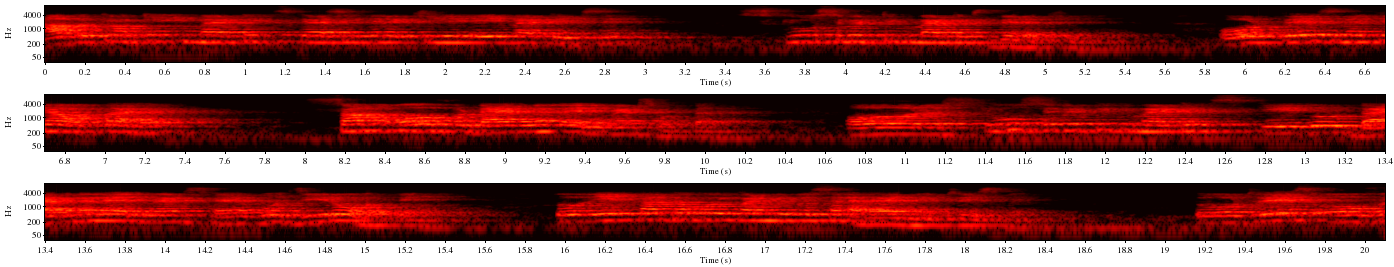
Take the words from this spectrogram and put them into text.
अब क्योंकि मैट्रिक्स कैसी दे रखी है? A matrix skew symmetric matrix दे रखी है। और ट्रेस में क्या होता है? सम ऑफ़ डायगोनल एलिमेंट्स होता है। और स्क्यू सिमेट्रिक मैट्रिक्स के जो डायगोनल एलिमेंट्स हैं, वो ज़ीरो होते हैं। तो ए का तो कोई कंट्रीब्यूशन है नहीं ट्रेस में। तो trace of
